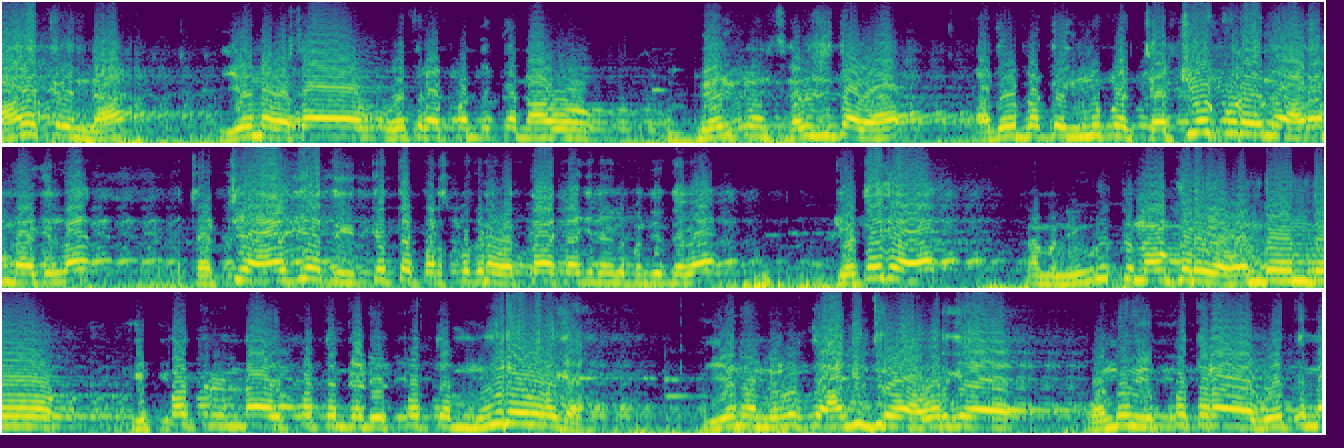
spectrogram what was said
ನಾಲ್ಕರಿಂದ ಏನು ಹೊಸ ವೇತನ ಒಪ್ಪಂದಕ್ಕೆ ನಾವು ಬೇಡಿಕೆಗಳನ್ನು ಸಲ್ಲಿಸಿದ್ದೇವೆ. ಅದ್ರ ಬಗ್ಗೆ ಇನ್ನೂ ಕೂಡ ಚರ್ಚೆಯೂ ಕೂಡ ಇನ್ನೂ ಆರಂಭ ಆಗಿಲ್ಲ. ಚರ್ಚೆ ಆಗಿ ಅದು ಇತ್ಯರ್ಥ ಪಡಿಸ್ಬೇಕನ್ನೋ ಒತ್ತಾಯಕ್ಕಾಗಿ ನಾವು ಬಂದಿದ್ದೇವೆ ಜೊತೆಗೆ ನಮ್ಮ ನಿವೃತ್ತ ನೌಕರರು ಒಂದು ಒಂದು ಇಪ್ಪತ್ತರಿಂದ ಇಪ್ಪತ್ತೆಂಟು ಇಪ್ಪತ್ತ ಮೂರವರೆಗೆ ಏನು ನಿವೃತ್ತಿ ಆಗಿದ್ರು, ಅವರಿಗೆ ಒಂದೊಂದು ಇಪ್ಪತ್ತರ ವೇತನ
